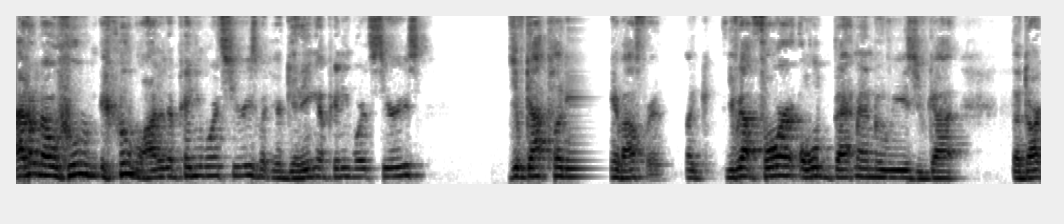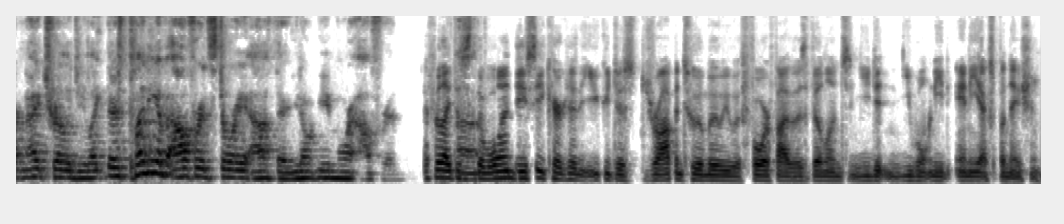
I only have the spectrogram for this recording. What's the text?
I don't know who who wanted a Pennyworth series, but you're getting a Pennyworth series. You've got plenty of Alfred. Like you've got four old Batman movies. You've got the Dark Knight trilogy. Like there's plenty of Alfred story out there. You don't need more Alfred. I feel like this Uh, is the one DC character that you could just drop into a movie with four or five of his villains, and you didn't, you won't need any explanation.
